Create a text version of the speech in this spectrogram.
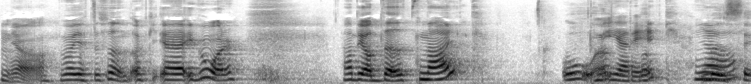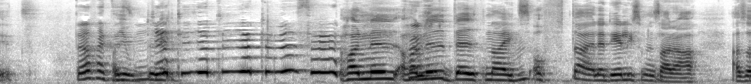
Ja, det var jättefint. Och eh, igår hade jag date night Åh, med Erik. Ja, Mysigt. det var faktiskt jätte, ni? jätte, jättemysigt. Har ni, har Först- Mm. ni date nights ofta eller det är liksom en sån här, alltså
